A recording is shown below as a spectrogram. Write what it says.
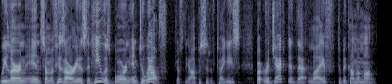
We learn in some of his arias that he was born into wealth, just the opposite of Thais, but rejected that life to become a monk,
